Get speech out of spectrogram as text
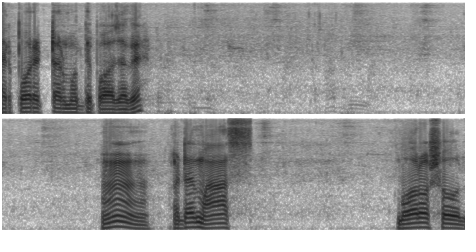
এর পরেরটার মধ্যে পাওয়া যাবে। হ্যাঁ ওটা মাছ। বড় শোল।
